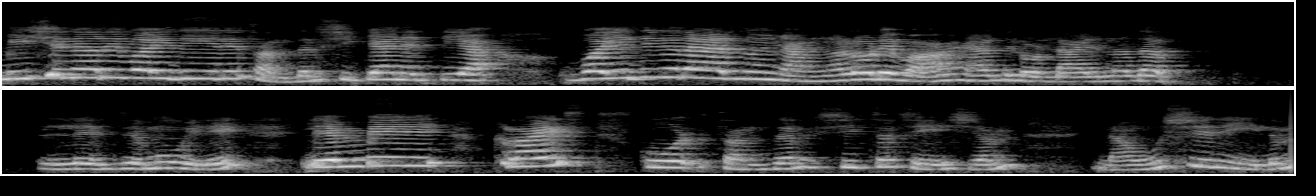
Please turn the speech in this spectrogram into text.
മിഷനറി വൈദികരെ സന്ദർശിക്കാനെത്തിയ വൈദികരായിരുന്നു ഞങ്ങളുടെ വാഹനത്തിലുണ്ടായിരുന്നത്. ജമ്മുവിലെ ലംബേരി ക്രൈസ്റ്റ് സ്കൂൾ സന്ദർശിച്ച ശേഷം നൌഷരിയിലും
